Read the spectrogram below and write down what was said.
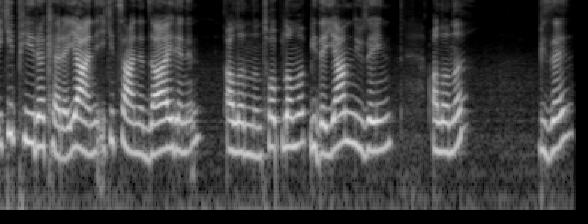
2 pi r kare yani iki tane dairenin alanının toplamı bir de yan yüzeyin alanı bize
